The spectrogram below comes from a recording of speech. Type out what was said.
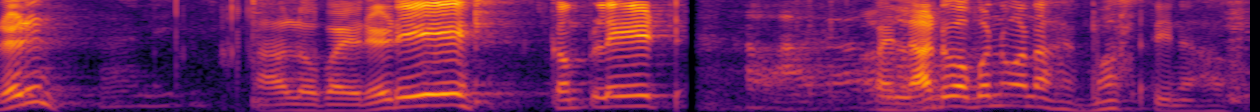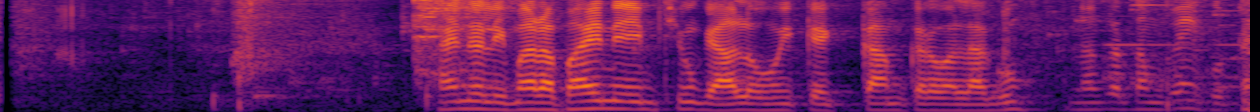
રેડી ને? હાલો ભાઈ રેડી કમ્પ્લીટ ભાઈ લાડવા બનવાના હે મસ્તીના હા. ફાઇનલી મારા ભાઈને એમ થયું કે હાલો હું કંઈક કામ કરવા લાગુ. નકર તમે કઈ ખૂટે.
